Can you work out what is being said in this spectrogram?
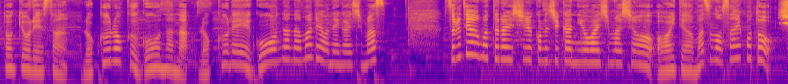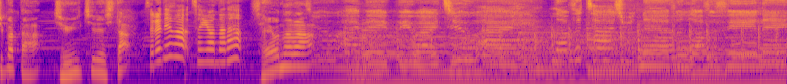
東京0366576057までお願いします。それではまた来週この時間にお会いしましょう。お相手は松野紗子と。柴田純一でした。それではさようなら。さようなら love the touch, but never love the feeling.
